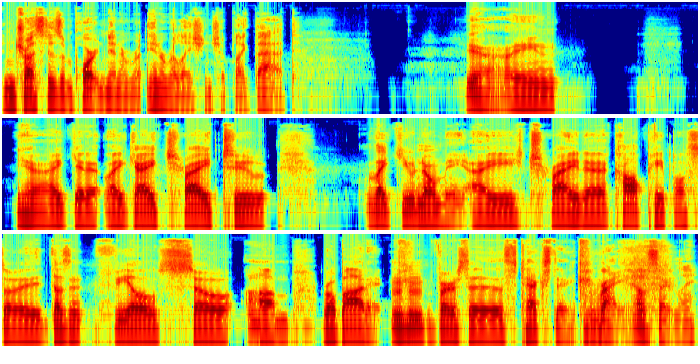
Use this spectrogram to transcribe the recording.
and trust is important in a in a relationship like that. yeah. I mean, yeah, I get it. Like I try to, like you know me, I try to call people so it doesn't feel so um robotic versus texting. Right. Oh, certainly.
